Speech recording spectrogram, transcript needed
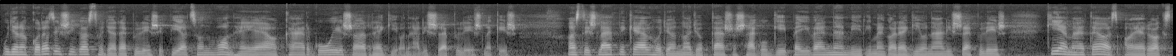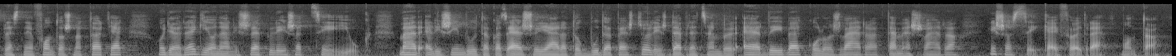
Ugyanakkor az is igaz, hogy a repülési piacon van helye a kárgó és a regionális repülésnek is. Azt is látni kell, hogy a nagyobb társaságok gépeivel nem éri meg a regionális repülés. Kiemelte az Aero Expressnél fontosnak tartják, hogy a regionális repülés a céljuk. Már el is indultak az első járatok Budapestről és Debrecenből Erdélybe, Kolozsvárra, Temesvárra és a Székelyföldre, mondta.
